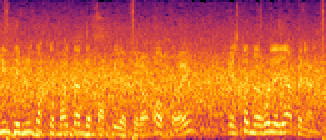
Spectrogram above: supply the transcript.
15 minutos que faltan de partido, pero ojo, ¿eh? Esto me huele ya a penalti.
